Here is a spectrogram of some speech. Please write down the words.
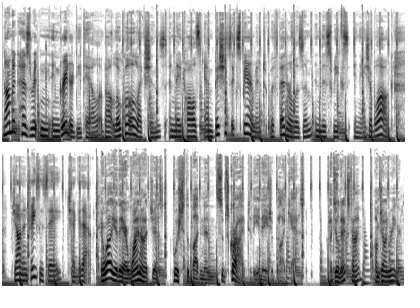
Namit has written in greater detail about local elections and Nepal's ambitious experiment with federalism in this week's In Asia blog. John and Tracy say check it out. And while you're there, why not just push the button and subscribe to the In Asia podcast? Until next time, I'm John Rieger.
